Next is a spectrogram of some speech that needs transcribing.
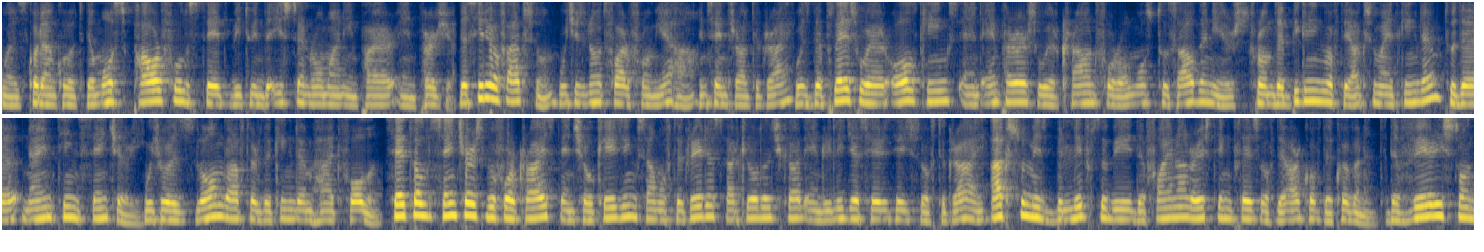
Was quote unquote the most powerful state between the Eastern Roman Empire and Persia. The city of Aksum, which is not far from Yeha in central Tigray, was the place where all kings and emperors were crowned for almost 2000 years from the beginning of the Aksumite kingdom to the 19th century, which was long after the kingdom had fallen. Settled centuries before Christ and showcasing some of the greatest archaeological and religious heritages of Tigray, Aksum is believed to be the final resting place of the Ark of the Covenant. The very stone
